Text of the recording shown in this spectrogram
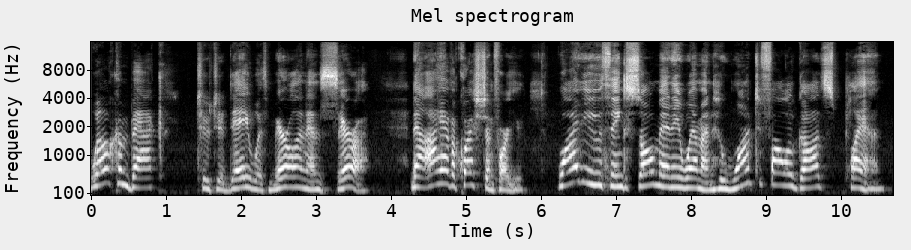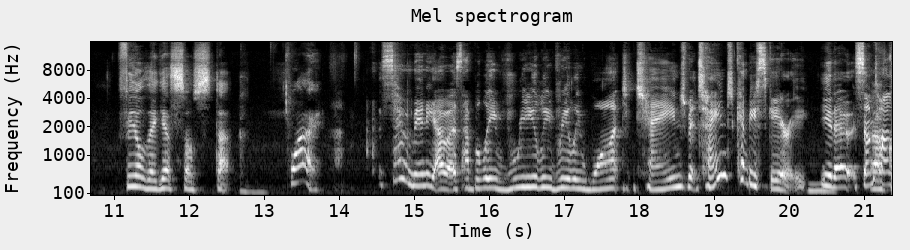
Welcome back to Today with Marilyn and Sarah. Now, I have a question for you. Why do you think so many women who want to follow God's plan feel they get so stuck? Why? So many of us, I believe, really, really want change, but change can be scary. You mm. know, sometimes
